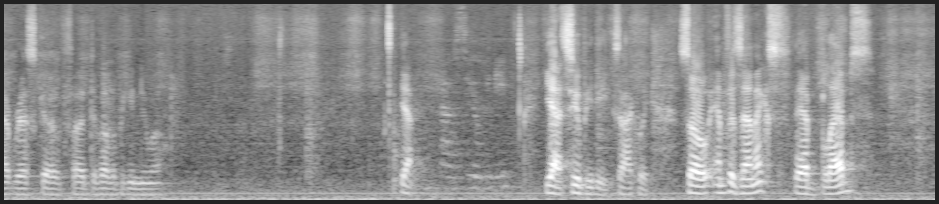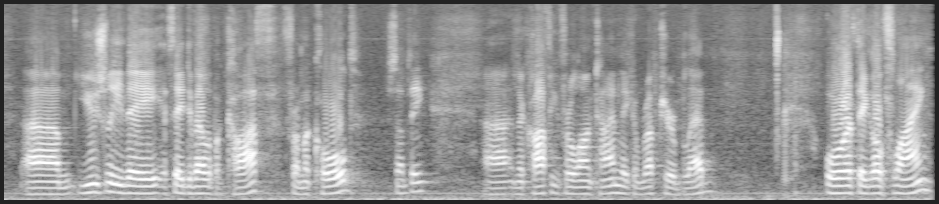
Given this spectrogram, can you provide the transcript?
at risk of uh, developing a pneumo? Yeah, uh, COPD. yeah, COPD, exactly. So emphysemics, they have blebs. Um, Usually they, if they develop a cough from a cold or something, uh, and they're coughing for a long time, they can rupture a bleb. Or if they go flying,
